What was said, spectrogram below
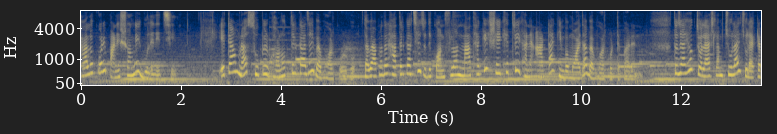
ভালো করে পানির সঙ্গে গুলে নিচ্ছি। এটা আমরা স্যুপের ঘনত্বের কাজে ব্যবহার করব। তবে আপনাদের হাতের কাছে যদি কর্নফ্লাওয়ার না থাকে, সেই ক্ষেত্রে এখানে আটা কিংবা ময়দা ব্যবহার করতে পারেন। তো যাই হোক, চলে আসলাম চুলায়। চুলায় একটা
